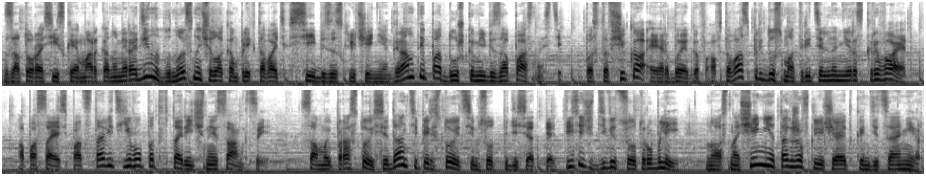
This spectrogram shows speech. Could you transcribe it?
Зато российская марка номер один вновь начала комплектовать все без исключения Гранты подушками безопасности. Поставщика аэрбэгов АвтоВАЗ предусмотрительно не раскрывает, опасаясь подставить его под вторичные санкции. Самый простой седан теперь стоит 755 900 рублей, но оснащение также включает кондиционер.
